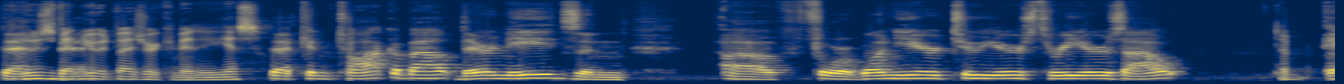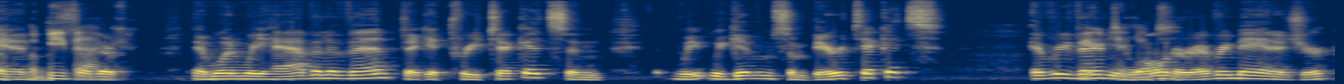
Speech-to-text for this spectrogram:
That, Blues that- Venue Advisory Committee. Yes. that can talk about their needs and uh, for one year, two years, three years out. A, a, And a so BVAC. they're- And when we have an event, they get free tickets and we, we give them some beer tickets. Every Beer venue tickets. owner, every manager,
